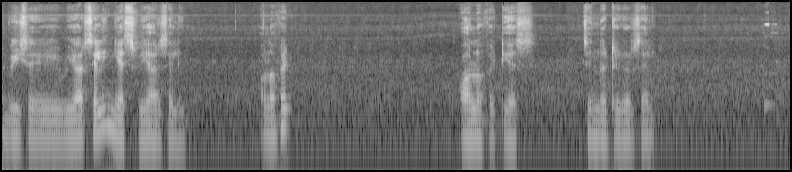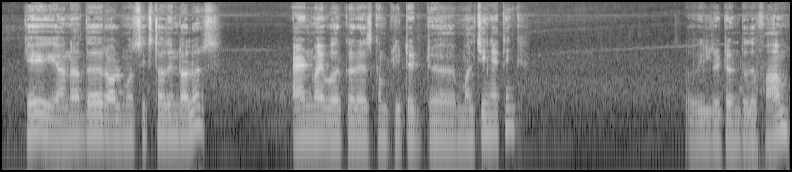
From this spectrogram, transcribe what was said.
We say we are selling? Yes, we are selling. All of it? All of it, yes. It's in the trigger cell. Okay, another almost $6,000 and my worker has completed uh, mulching I think. So we'll return to the farm.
